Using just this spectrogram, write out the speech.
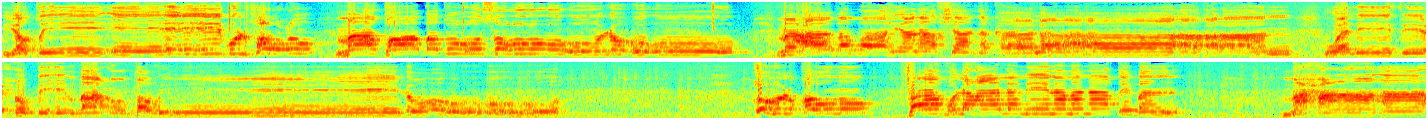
يطيب الفرع ما طابت أصوله. معاذ الله أنا أخشى نكالا ولي في حبهم باع طويل. هم القوم فاقوا العالمين مناقبا محاسنهم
